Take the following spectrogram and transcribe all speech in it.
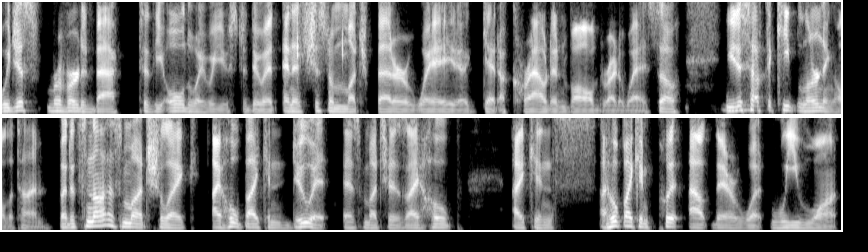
we just reverted back to the old way we used to do it, and it's just a much better way to get a crowd involved right away. So you just Mhm. have to keep learning all the time, but it's not as much like I hope I can do it as much as I hope I can. I hope I can put out there what we want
